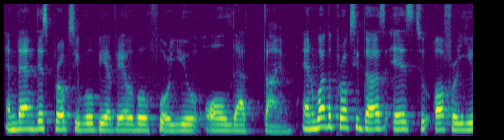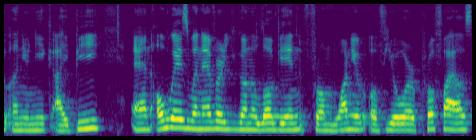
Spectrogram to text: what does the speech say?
and then this proxy will be available for you all that time. And what the proxy does is to offer you a unique IP and always whenever you're to log in from one of your profiles,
